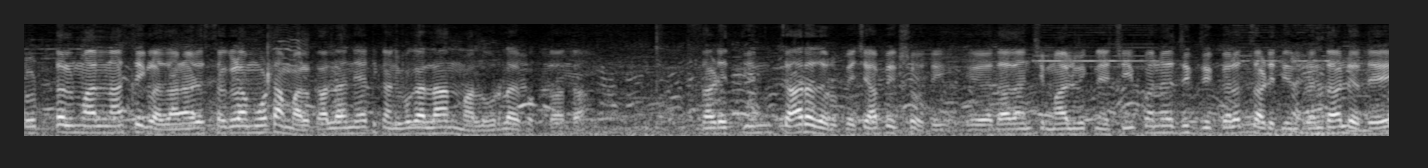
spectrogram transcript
टोटल माल नाशिकला जाणार आहे सगळा मोठा माल काला आणि या ठिकाणी बघा लहान माल उरला आहे फक्त आता. साडेतीन चार हजार रुपयाची अपेक्षा होती. दादांची माल विकण्याची. पण झिकझिक करत साडेतीनपर्यंत आले होते.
